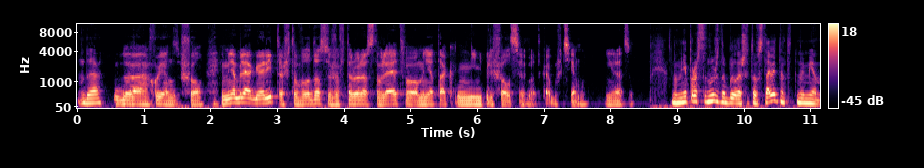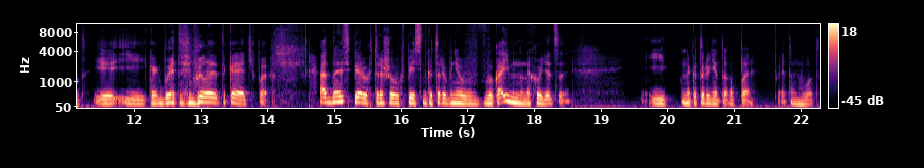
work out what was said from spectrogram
Да. Да, охуенно зашел. И меня, бля, горит то, что Владос уже второй раз вставляет его, а мне так не, не пришелся вот как бы в тему ни разу. Но мне просто нужно было что-то вставить на тот момент, и, и как бы это была такая, типа, одна из первых трэшовых песен, которые у меня в ВК именно находятся, и на которой нету АП. Поэтому вот.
